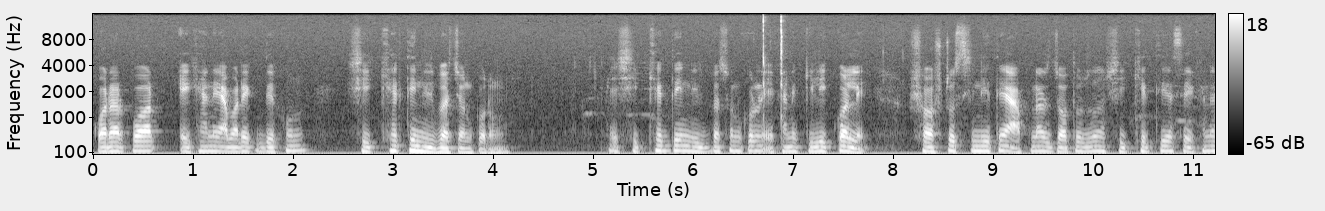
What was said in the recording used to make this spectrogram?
করার পর এখানে আবার এক দেখুন, শিক্ষার্থী নির্বাচন করুন। এই শিক্ষার্থী নির্বাচন করুন, এখানে ক্লিক করলে ষষ্ঠ শ্রেণীতে আপনার যতজন শিক্ষার্থী আছে, এখানে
